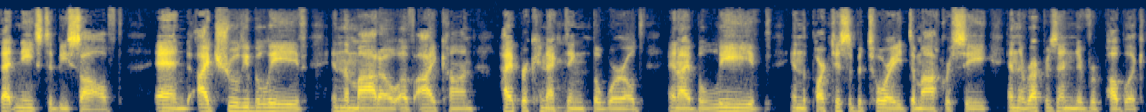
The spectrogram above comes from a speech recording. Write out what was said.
that needs to be solved. And I truly believe in the motto of ICON, hyperconnecting the world. And I believe in the participatory democracy and the representative republic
